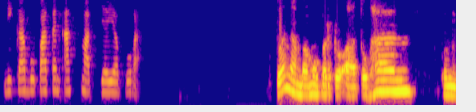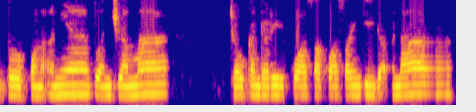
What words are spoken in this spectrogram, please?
di Kabupaten Asmat Jayapura. Tuhan hambamu berdoa Tuhan untuk ponakannya Tuhan Jama jauhkan dari kuasa-kuasa yang tidak benar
